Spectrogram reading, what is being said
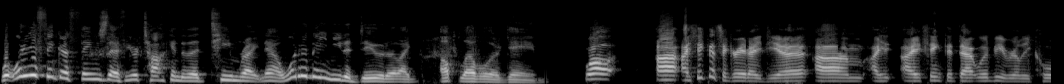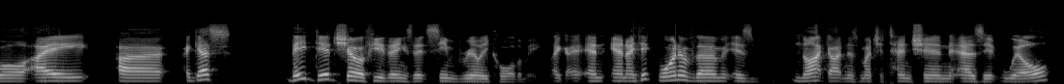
what what do you think are things that if you're talking to the team right now, what do they need to do to like up level their game? Well, uh, I think that's a great idea. Um, I I think that that would be really cool. I uh, I guess they did show a few things that seemed really cool to me. Like, and and I think one of them is not gotten as much attention as it will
